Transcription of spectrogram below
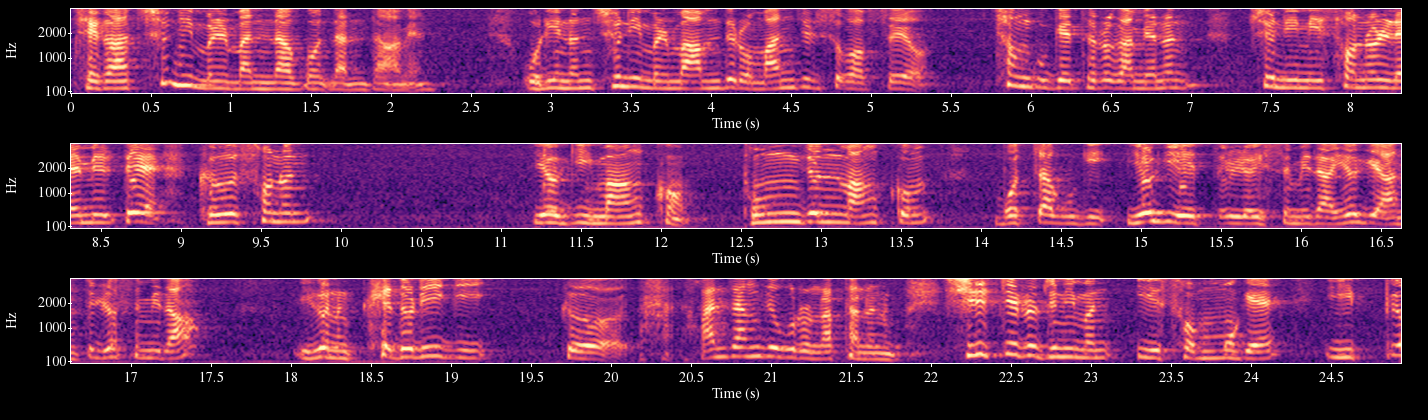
제가 주님을 만나고 난 다음엔 우리는 주님을 마음대로 만질 수가 없어요. 천국에 들어가면 은 주님이 손을 내밀 때 그 손은 여기만큼 동전만큼 못자국이 여기에 뚫려 있습니다. 여기 안 뚫렸습니다. 이거는 쾌도릭이 그 환상적으로 나타나는 거. 실제로 주님은 이 손목에 이 뼈,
